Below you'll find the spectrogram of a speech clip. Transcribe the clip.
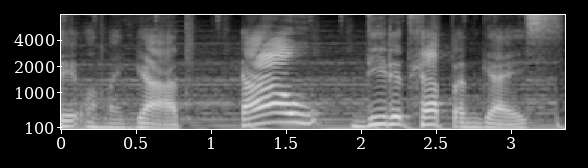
a... Oh my god. How did it happen, guys?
